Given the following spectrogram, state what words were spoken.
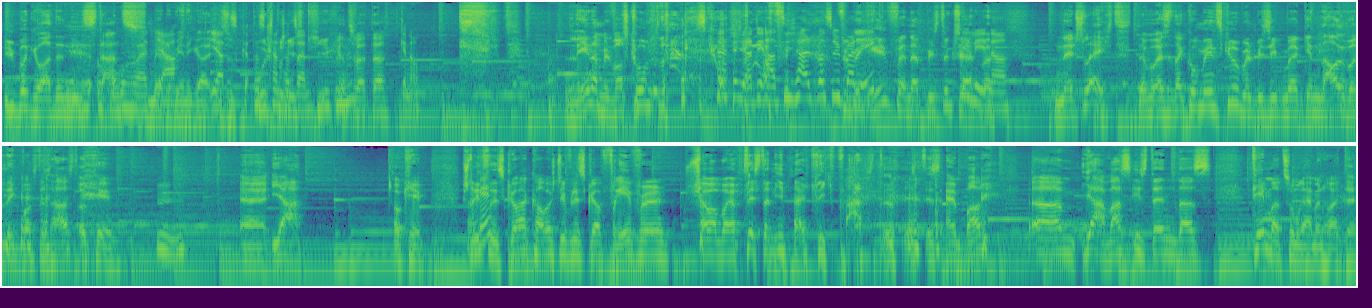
äh, übergeordneten Instanz, Oberhoheit, mehr ja. oder weniger. Ja, also das kann- das kann schon ursprünglich sein. Kirche und so weiter. Genau. Lena, mit was kommst du? Was kommst Ja, die hat sich halt was für überlegt. Begriffe? Na, bist du gescheit? Die Lena. Nicht schlecht. Da- Also da komme ich ins Grübeln, bis ich mir genau überlege, was das heißt. Okay. Mhm. Äh, ja. Okay. Stritzel Okay. ist klar, Kauberstiefel ist klar, Frevel. Schauen wir mal, ob das dann inhaltlich passt, ich das einbauen. Ähm, ja, was ist denn das Thema zum Reimen heute?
